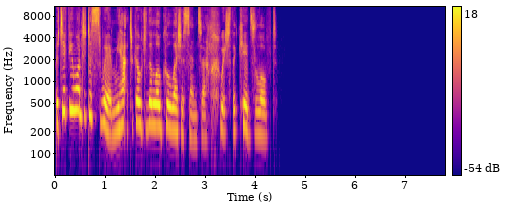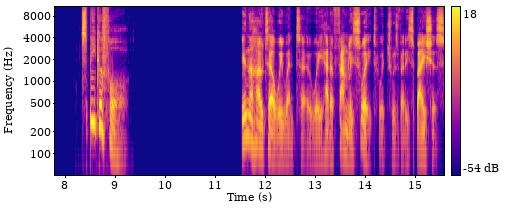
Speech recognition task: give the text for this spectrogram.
But if you wanted to swim, you had to go to the local leisure centre, which the kids loved. Speaker 4. In the hotel we went to, we had a family suite, which was very spacious.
